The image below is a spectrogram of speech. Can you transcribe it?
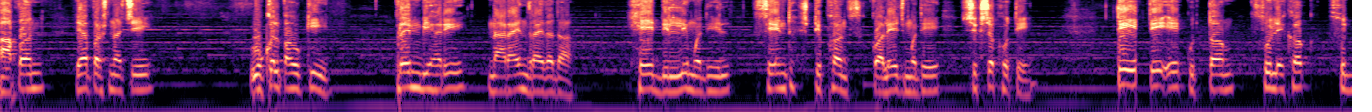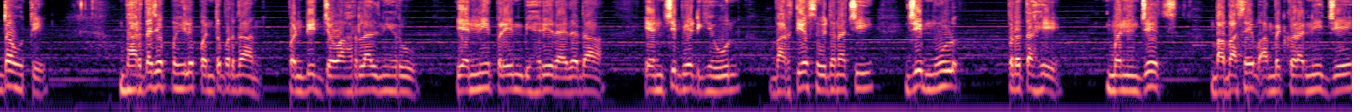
आपण या प्रश्नाची उकल पाहू की प्रेम बिहारी नारायण रायदादा हे दिल्लीमधील सेंट स्टीफन्स कॉलेजमध्ये शिक्षक होते. ते ते एक उत्तम सुलेखक सुद्धा होते. भारताचे पहिले पंतप्रधान पंडित जवाहरलाल नेहरू यांनी प्रेम बिहारी रायदादा यांची भेट घेऊन भारतीय संविधानाची जी मूळ प्रत आहे म्हणजेच बाबासाहेब आंबेडकरांनी जे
